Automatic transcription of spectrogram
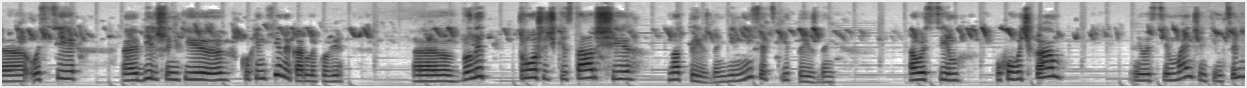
Е, ось ці е, більшенькі кохінхіни карликові, е, вони трошечки старші на тиждень, їм місяць і тиждень. А ось цим пуховичкам і ось цим меншеньким цим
